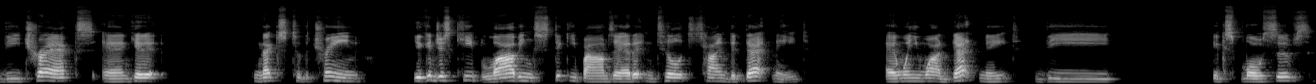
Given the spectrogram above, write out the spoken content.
the tracks and get it next to the train, you can just keep lobbing sticky bombs at it until it's time to detonate. And when you want to detonate the explosives,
